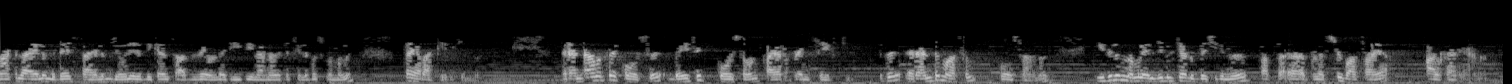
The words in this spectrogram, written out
നാട്ടിലായാലും വിദേശത്തായാലും ജോലി ലഭിക്കാൻ സാധ്യതയുള്ള രീതിയിലാണ് അതിന്റെ സിലബസ് നമ്മൾ തയ്യാറാക്കിയിരിക്കുന്നത്. രണ്ടാമത്തെ course basic course on fire and safety. ഇത് രണ്ട് മാസം കോഴ്സാണ്. ഇതിലും നമ്മൾ എലിജിബിലിറ്റി ആയിട്ട് ഉദ്ദേശിക്കുന്നത് പ്ലസ് ടു പാസ്സായ ആൾക്കാരെയാണ്.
